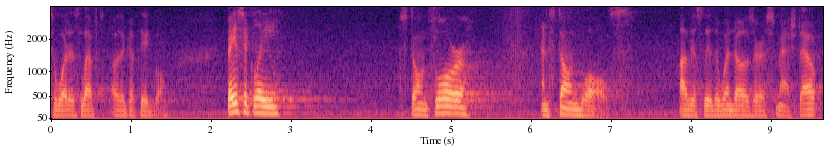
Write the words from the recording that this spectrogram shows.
to what is left of the cathedral. Basically, stone floor and stone walls. Obviously, the windows are smashed out,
